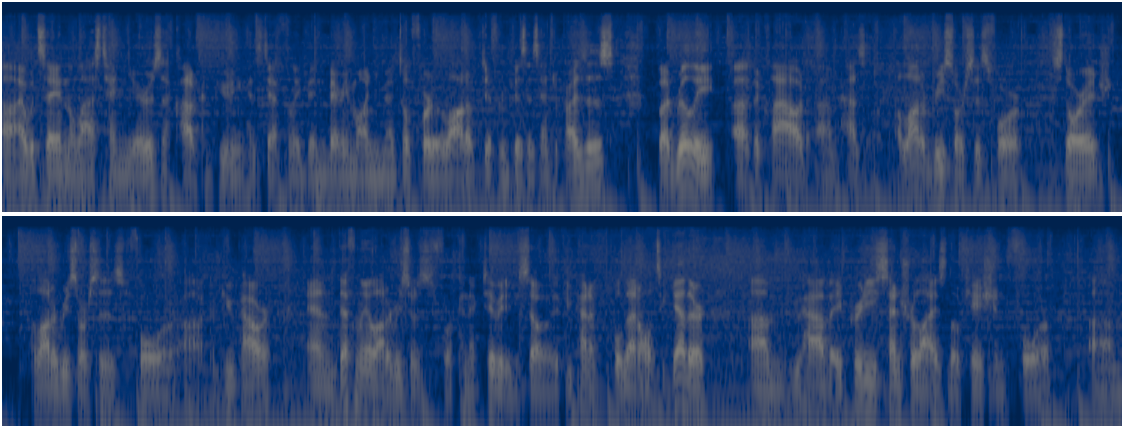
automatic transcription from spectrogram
Uh, I would say in the last 10 years, uh, cloud computing has definitely been very monumental for a lot of different business enterprises. But really, uh, the cloud um, has a lot of resources for storage, a lot of resources for uh, compute power, and definitely a lot of resources for connectivity. So if you kind of pull that all together, um, you have a pretty centralized location for um,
